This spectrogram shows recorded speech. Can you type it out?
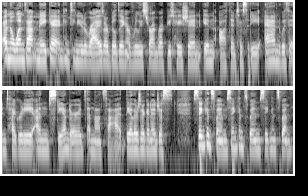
And the ones that make it and continue to rise are building a really strong reputation in authenticity and with integrity and standards. And that's that. The others are going to just just sink and swim, sink and swim, sink and swim.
